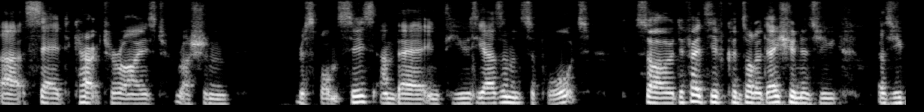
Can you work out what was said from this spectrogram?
uh, said characterized Russian responses and their enthusiasm and support. So defensive consolidation, as you as you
